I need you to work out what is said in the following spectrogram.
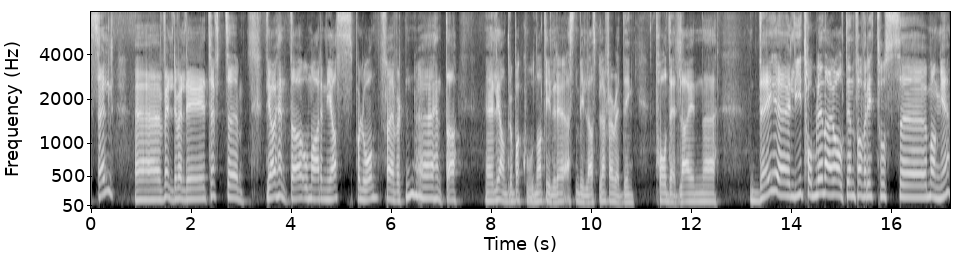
selv. Veldig, veldig tøft. De har henta Omar Nias på lån fra Everton. Henta Leandro Bacona, tidligere Aston Villa-spilleren fra Reading, på deadline. eh, Day. Eh, Lee Tomlin er jo alltid en favoritt hos eh, mange.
